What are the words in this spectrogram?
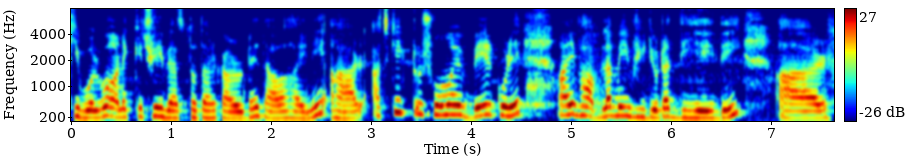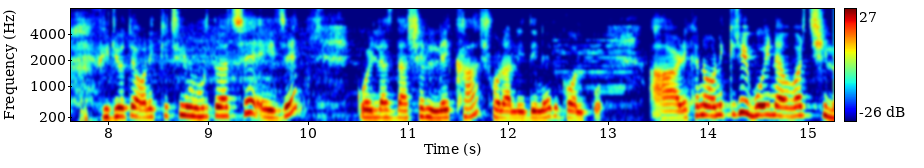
কি বলব, অনেক কিছুই ব্যস্ততার কারণে দেওয়া হয়নি। আর আজকে একটু সময় বের করে আমি ভাবলাম এই ভিডিওটা দিয়েই দেই। আর ভিডিওতে অনেক কিছুই মুহূর্ত আছে। এই যে কৈলাস দাসের লেখা সোনালি দিনের গল্প। আর এখানে অনেক কিছুই বই নেওয়ার ছিল।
